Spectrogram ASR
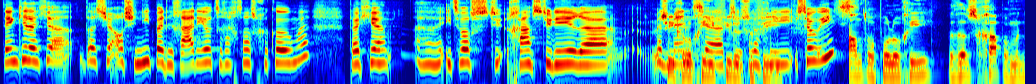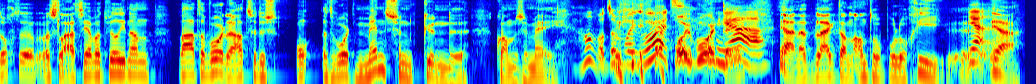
Denk je dat, je dat je als je niet bij de radio terecht was gekomen, dat je eh, iets was stu- gaan studeren met Psychologie, mensen, filosofie. psychologie, zoiets? Antropologie, dat is grappig. Mijn dochter was laatst, ja, wat wil je dan later worden? Had ze dus het woord mensenkunde kwam ze mee. Oh, wat een mooi woord. mooi woord, hè? Ja, Ja, en dat blijkt dan antropologie. Eh, Ja. ja.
